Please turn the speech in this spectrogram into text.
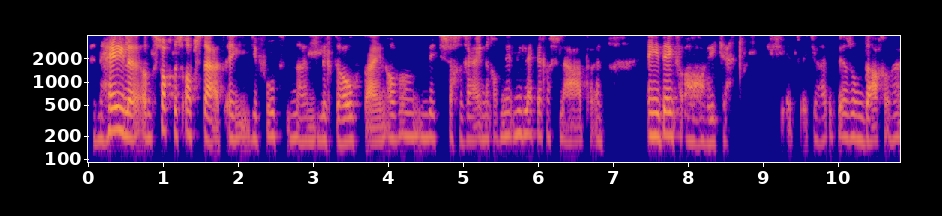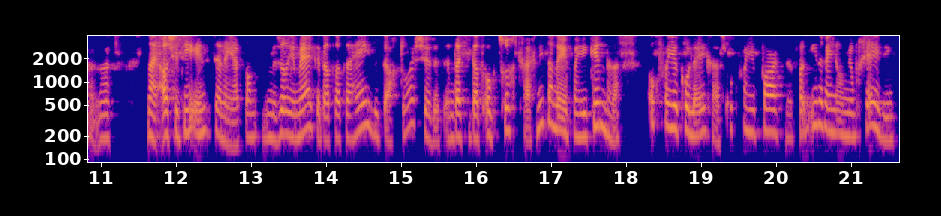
een hele, een, ochtends opstaat en je voelt nou, een lichte hoofdpijn of een beetje zagrijnig of net niet lekker geslapen. En, en je denkt van, oh weet je, shit, weet je, heb ik weer zo'n dag. Nou ja, als je die instelling hebt, dan zul je merken dat dat de hele dag doorsuddert. En dat je dat ook terugkrijgt. Niet alleen van je kinderen, ook van je collega's, ook van je partner, van iedereen in je omgeving.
